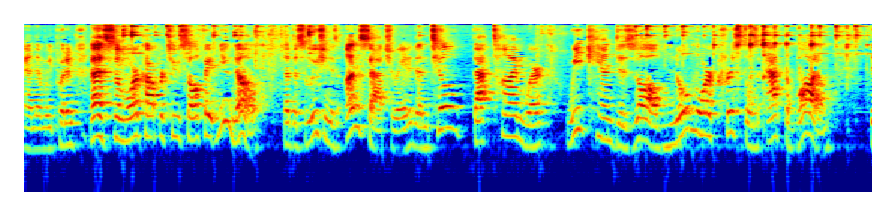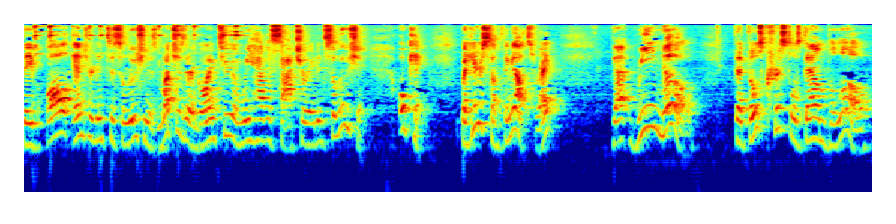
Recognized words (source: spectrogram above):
And then we put in uh, some more copper 2 sulfate. And you know that the solution is unsaturated until that time where we can dissolve no more crystals at the bottom. They've all entered into solution as much as they're going to, and we have a saturated solution. Okay, but here's something else, right? That we know that those crystals down below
